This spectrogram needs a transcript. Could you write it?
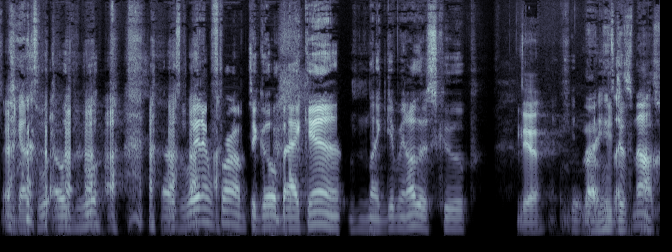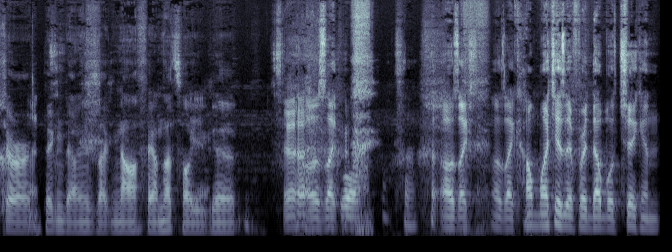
Like, I was, I was, I was waiting for him to go back in, like give me another scoop. yeah. Give Then he He's like, just "Nah." passed your thing down. He's like, "Nah, fam, that's all you get." I was like, well, I was like, I was like, how much is it for double chicken?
